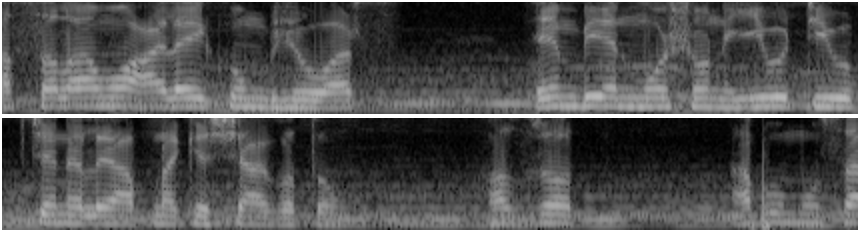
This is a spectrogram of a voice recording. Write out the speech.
আসসালামু আলাইকুম ভিউয়ার্স, এমবিএন মোশন ইউটিউব চ্যানেলে আপনাকে স্বাগতম। হজরত আবু মুসা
